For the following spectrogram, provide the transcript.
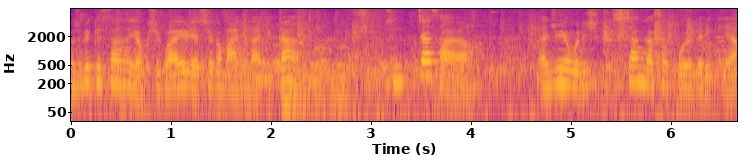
우즈베키스탄은 역시 과일 야채가 많이 나니까 진짜 사요. 나중에 우리 시- 시장 가서 보여드릴게요.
